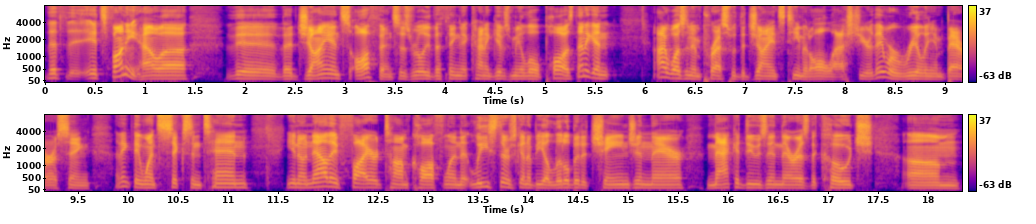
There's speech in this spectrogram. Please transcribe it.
the, it's funny how uh, the the Giants offense is really the thing that kind of gives me a little pause. Then again, I wasn't impressed with the Giants team at all last year. They were really embarrassing. I think they went 6 and 10. You know, now they've fired Tom Coughlin. At least there's going to be a little bit of change in there. McAdoo's in there as the coach. Um,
